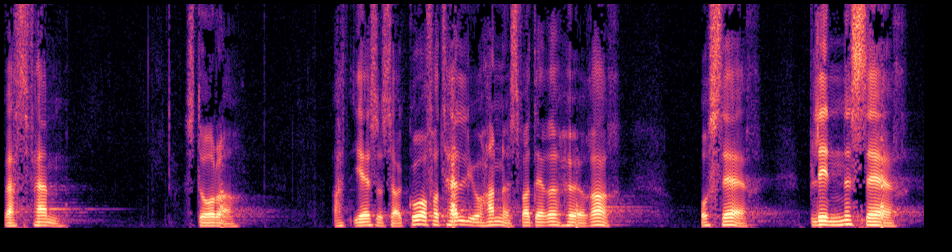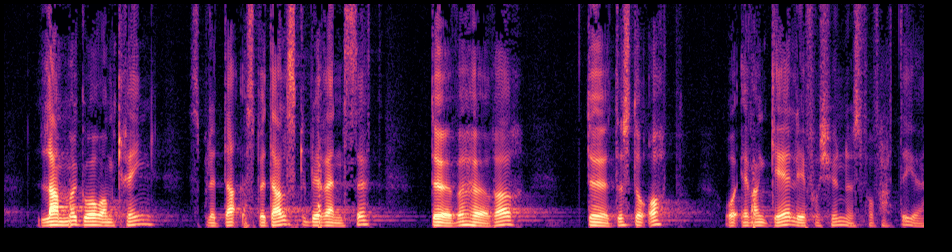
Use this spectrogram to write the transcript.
vers 5, står det at Jesus sa, 'Gå og fortell Johannes hva dere hører og ser.' Blinde ser, lamme går omkring, spedalske blir renset, døve hører, døde står opp, og evangeliet forkynnes for fattige.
